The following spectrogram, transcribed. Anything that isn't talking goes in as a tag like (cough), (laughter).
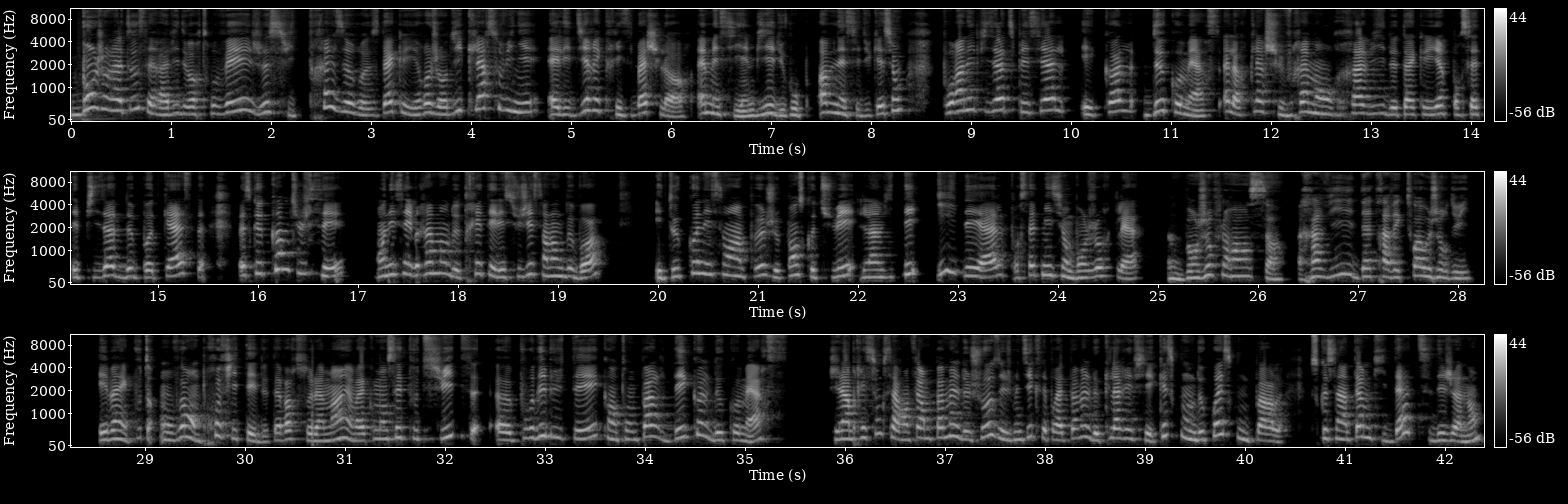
Bonjour à tous et ravie de vous retrouver. Je suis très heureuse d'accueillir aujourd'hui Claire Souvigné. Elle est directrice bachelor MSI MBA du groupe Omnes Éducation pour un épisode spécial école de commerce. Alors Claire, je suis vraiment ravie de t'accueillir pour cet épisode de podcast parce que comme tu le sais, on essaye vraiment de traiter les sujets sans langue de bois. Et te connaissant un peu, je pense que tu es l'invité idéal pour cette mission. Bonjour Claire. Bonjour Florence, ravie d'être avec toi aujourd'hui. Eh bien, écoute, on va en profiter de t'avoir sous la main et on va commencer tout de suite. Euh, pour débuter, quand on parle d'école de commerce, j'ai l'impression que ça renferme pas mal de choses et je me dis que ça pourrait être pas mal de clarifier. Qu'est-ce qu'on, de quoi est-ce qu'on parle? Parce que c'est un terme qui date déjà, non?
